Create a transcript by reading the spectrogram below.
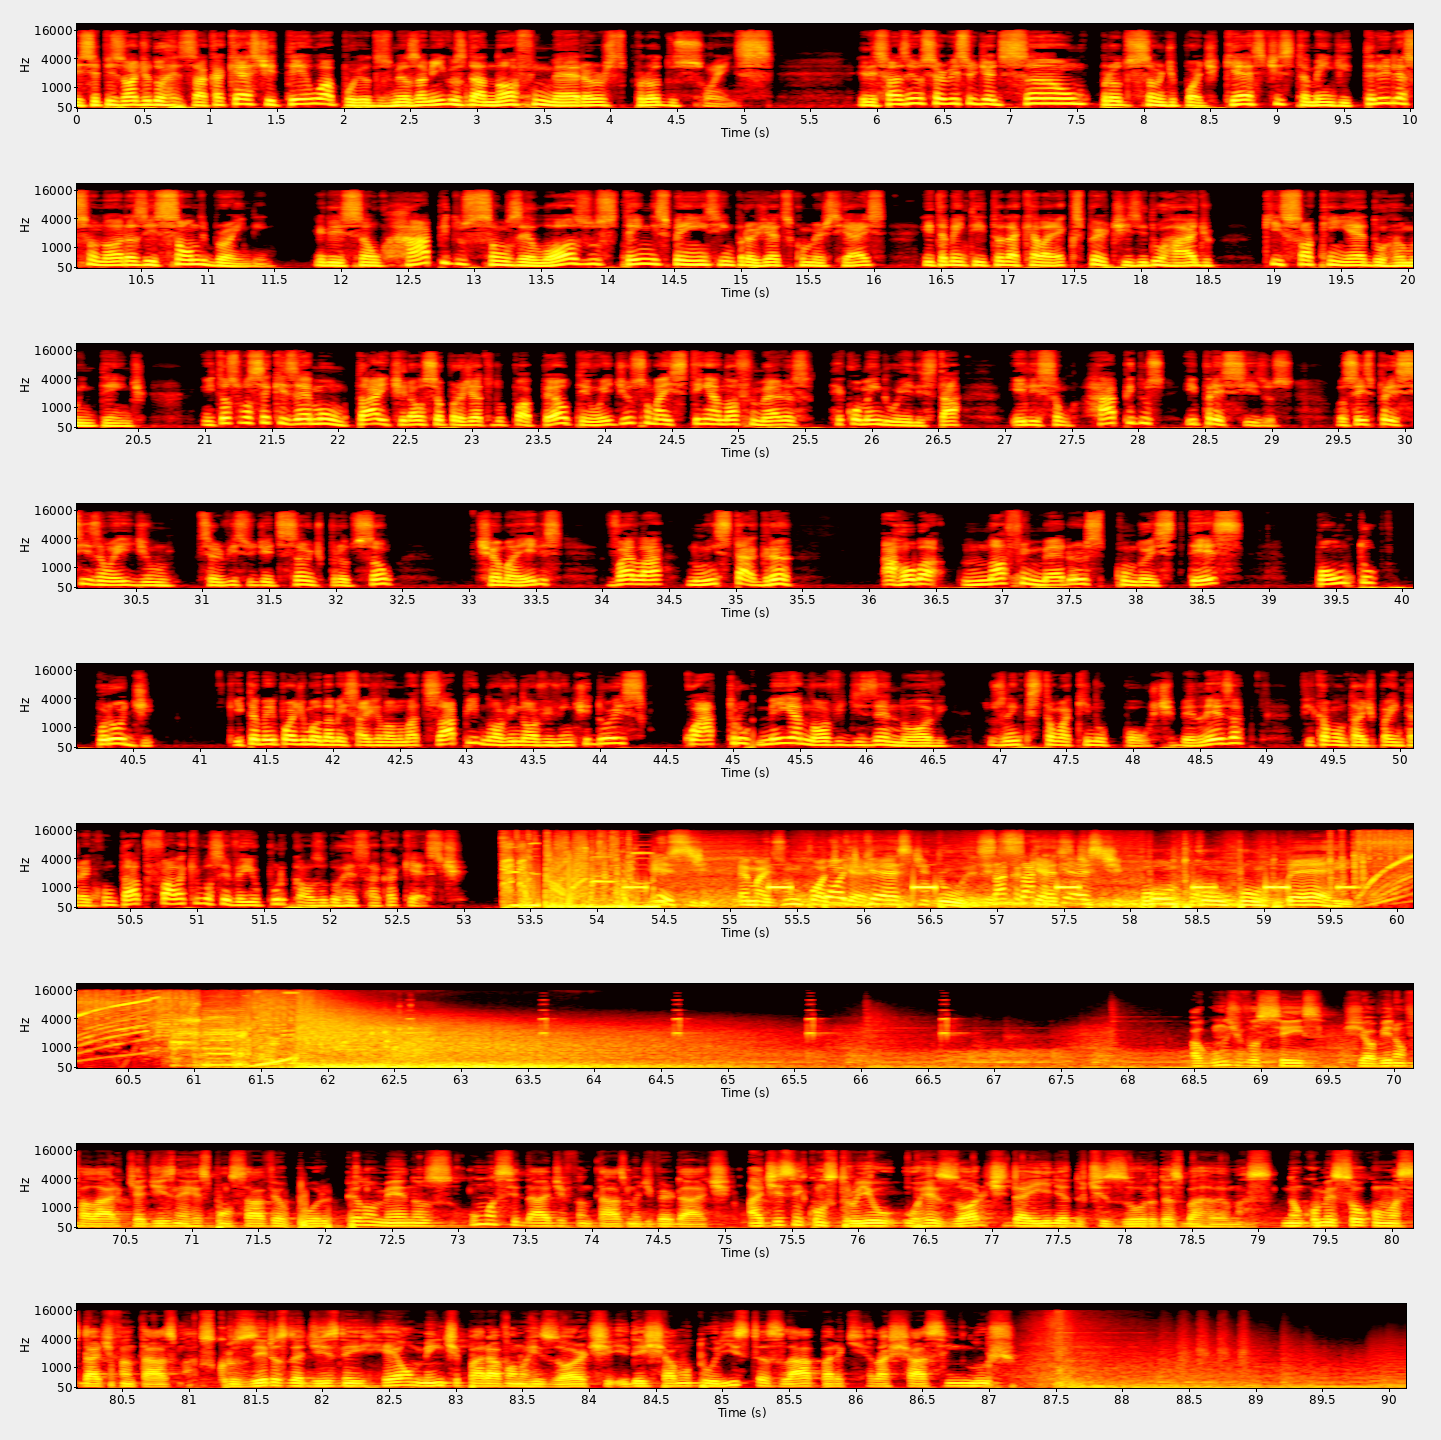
Esse episódio do Ressaca Cast tem o apoio dos meus amigos da Nothing Matters Produções. Eles fazem o serviço de edição, produção de podcasts, também de trilhas sonoras e sound branding. Eles são rápidos, são zelosos, têm experiência em projetos comerciais e também tem toda aquela expertise do rádio que só quem é do ramo entende. Então, se você quiser montar e tirar o seu projeto do papel, tem o Edilson, mas tem a Nothing Matters, recomendo eles, tá? Eles são rápidos e precisos. Vocês precisam aí de um serviço de edição, de produção? Chama eles. Vai lá no Instagram, arroba nothingmatters, com dois T's, ponto prod. E também pode mandar mensagem lá no WhatsApp, 9922 46919. Os links estão aqui no post, beleza? Fica à vontade para entrar em contato. Fala que você veio por causa do Ressaca Cast. Este é mais um podcast, do ressacacast.com.br. Alguns de vocês já ouviram falar que a Disney é responsável por pelo menos uma cidade fantasma de verdade. A Disney construiu o resort da Ilha do Tesouro das Bahamas. Não começou como uma cidade fantasma. Os cruzeiros da Disney realmente paravam no resort e deixavam turistas lá para que relaxassem em luxo.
